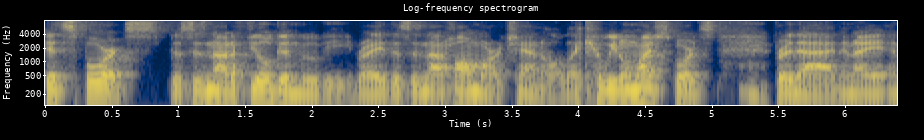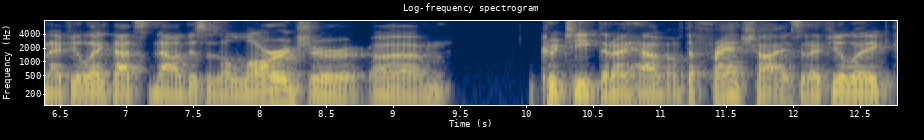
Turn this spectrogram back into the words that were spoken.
it's sports. This is not a feel good movie right? This is not hallmark channel. Like we don't watch sports for that. And i and i feel like that's now this is a larger um critique that i have of the franchise. That i feel like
